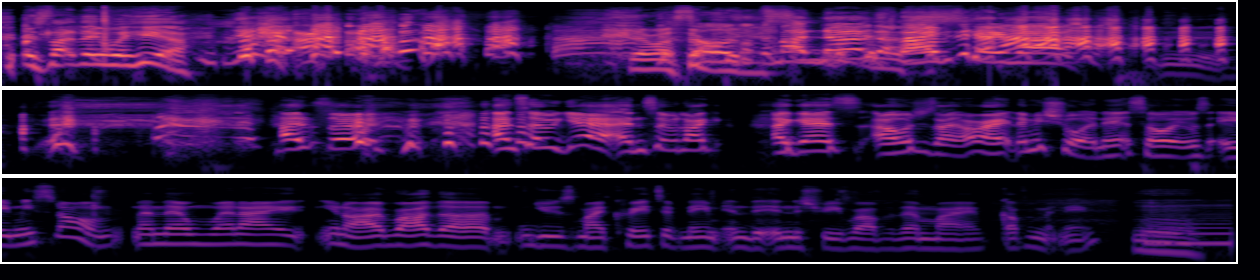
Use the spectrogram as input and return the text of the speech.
I it's like they were here. Yeah. there are souls of the hoodlums. I know, the Yes. arms came out. Yeah. and so and so yeah and so like i guess i was just like all right let me shorten it so it was amie snow and then when i you know i rather use my creative name in the industry rather than my government name Mm,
